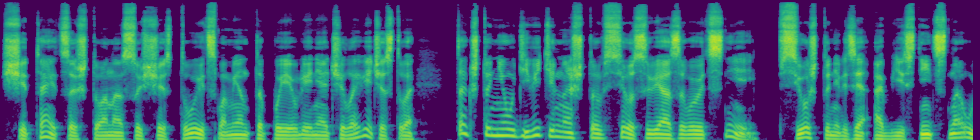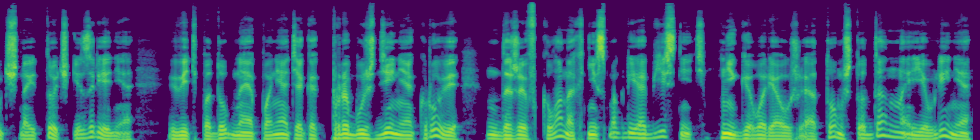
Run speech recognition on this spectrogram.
Считается, что она существует с момента появления человечества, так что неудивительно, что все связывают с ней. Все, что нельзя объяснить с научной точки зрения – ведь подобное понятие, как пробуждение крови, даже в кланах не смогли объяснить, не говоря уже о том, что данное явление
